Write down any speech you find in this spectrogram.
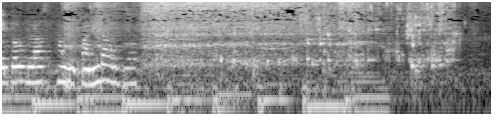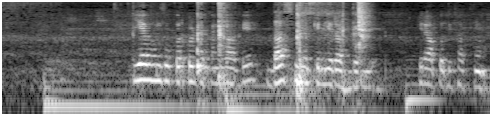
ये दो गिलास हमने पानी डाल दिया। ये हम कुकर को ढक्कन लगा के 10 मिनट के लिए रख देंगे। फिर आपको दिखाते हैं।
